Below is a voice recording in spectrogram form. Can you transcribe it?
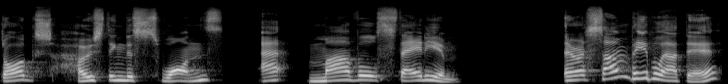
Dogs hosting the Swans at Marvel Stadium. There are some people out there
